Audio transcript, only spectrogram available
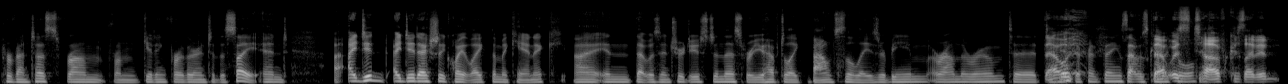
prevent us from from getting further into the site. And I- did I did actually quite like the mechanic uh, in that was introduced in this where you have to like bounce the laser beam around the room to, to was- different things. That was kind that was cool. tough because i didn't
